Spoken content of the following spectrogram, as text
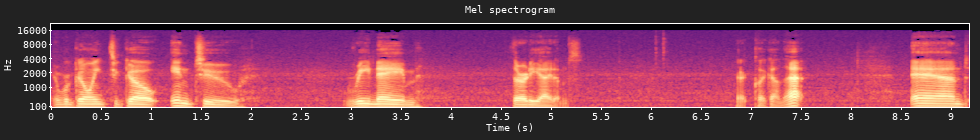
and we're going to go into rename 30 items. click on that. And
